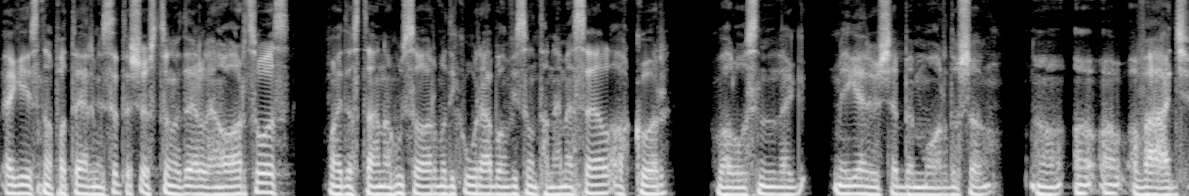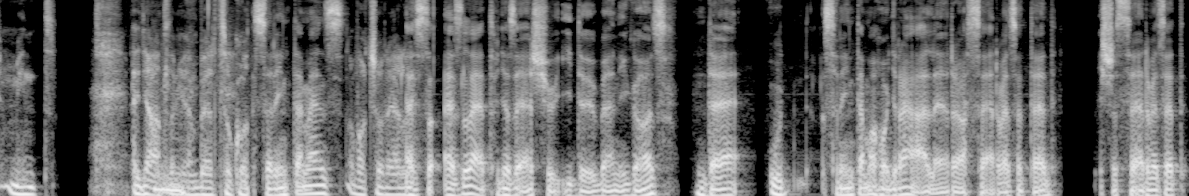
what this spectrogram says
egész nap a természetes ösztönöd ellen harcolsz, majd aztán a 23. órában viszont, ha nem eszel, akkor valószínűleg még erősebben mardos a, a, a, a vágy, mint egy átlagember szokott. Szerintem ez, a vacsora előtt. Ez, ez lehet, hogy az első időben igaz, de úgy, szerintem ahogy rááll erre a szervezeted, és a szervezet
